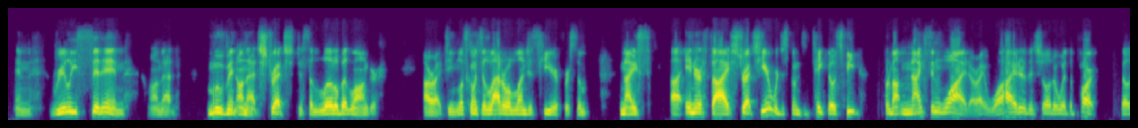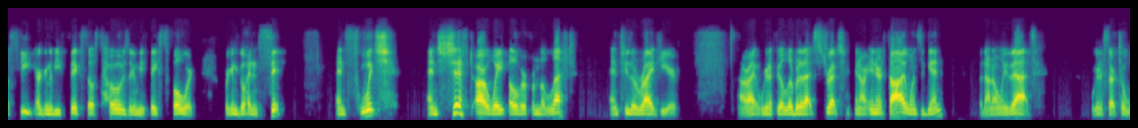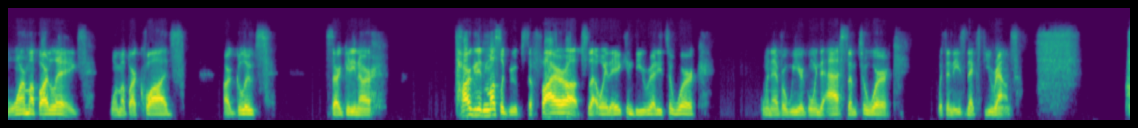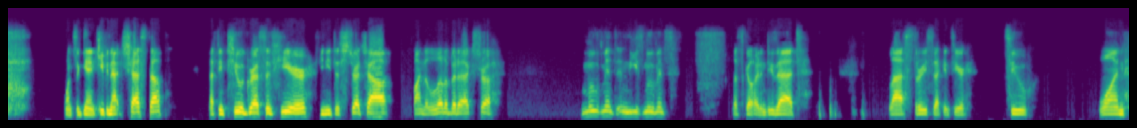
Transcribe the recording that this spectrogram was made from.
and really sit in on that movement, on that stretch just a little bit longer. All right, team, let's go into lateral lunges here for some nice uh, inner thigh stretch here. We're just going to take those feet, put them out nice and wide, all right, wider than shoulder width apart. Those feet are gonna be fixed, those toes are gonna be faced forward. We're gonna go ahead and sit and switch and shift our weight over from the left and to the right here. All right, we're gonna feel a little bit of that stretch in our inner thigh once again, but not only that, we're gonna start to warm up our legs, warm up our quads, our glutes, start getting our targeted muscle groups to fire up so that way they can be ready to work whenever we are going to ask them to work within these next few rounds. Once again, keeping that chest up, nothing too aggressive here. If you need to stretch out, find a little bit of extra movement in these movements. Let's go ahead and do that. Last three seconds here. Two, one.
